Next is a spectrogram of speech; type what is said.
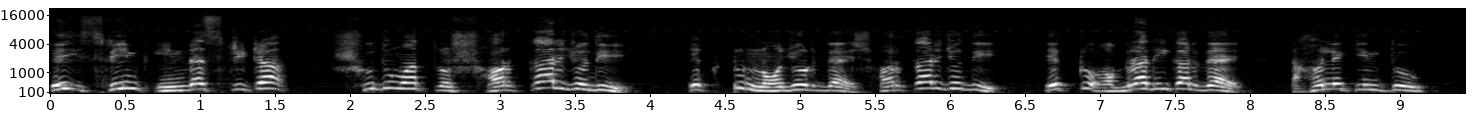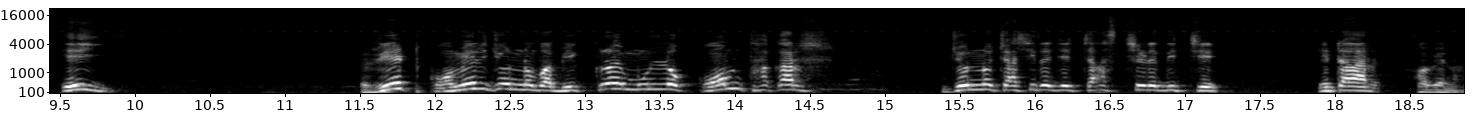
এই শ্রিম্প ইন্ডাস্ট্রিটা শুধুমাত্র সরকার যদি একটু নজর দেয়, সরকার যদি একটু অগ্রাধিকার দেয়, তাহলে কিন্তু এই রেট কমের জন্য বা বিক্রয় মূল্য কম থাকার জন্য চাষিরা যে চাষ ছেড়ে দিচ্ছে, এটা আর হবে না।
